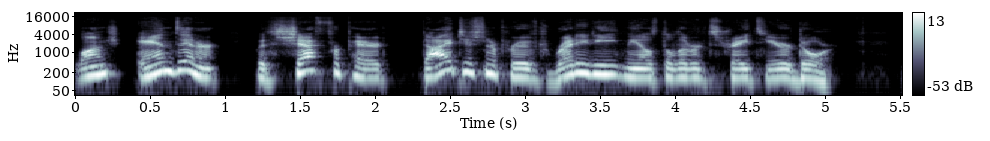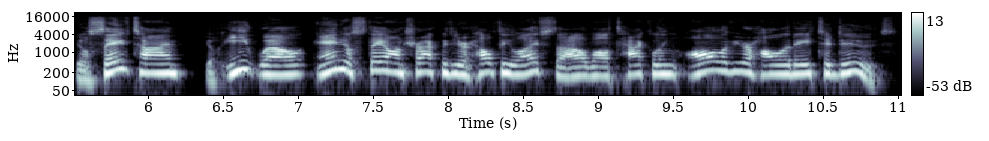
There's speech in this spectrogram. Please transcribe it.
lunch, and dinner with chef prepared, dietitian approved, ready to eat meals delivered straight to your door. You'll save time, you'll eat well, and you'll stay on track with your healthy lifestyle while tackling all of your holiday to dos.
